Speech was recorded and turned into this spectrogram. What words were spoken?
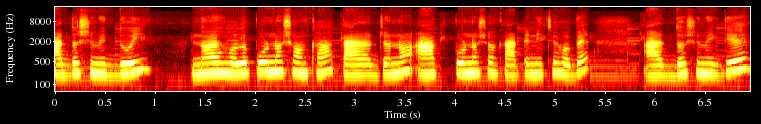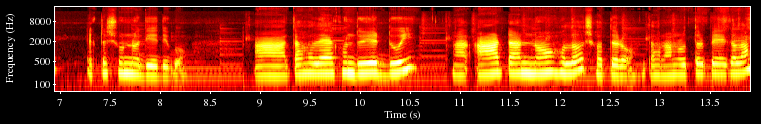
আট দশমিক দুই নয় হলো পূর্ণ সংখ্যা, তার জন্য আট পূর্ণ সংখ্যা আটের নিচে হবে আর দশমিক দিয়ে একটা শূন্য দিয়ে দিব। তাহলে এখন দুইয়ের দুই, আর আট আর ন হলো সতেরো, তাহলে আমরা উত্তর পেয়ে গেলাম।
